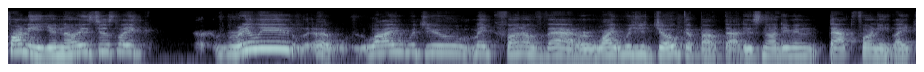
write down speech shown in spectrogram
funny, you know. It's just like really uh, why would you make fun of that? Or why would you joke about that? It's not even that funny. Like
